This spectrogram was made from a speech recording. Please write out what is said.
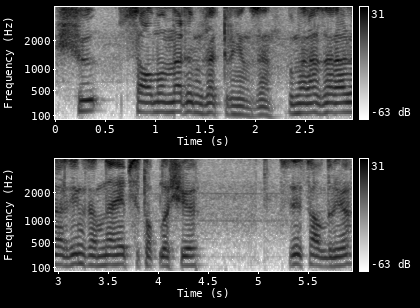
Şu salmonlardan uzak durun yalnız. Bunlara zarar verdiğiniz anda hepsi toplaşıyor. Size saldırıyor.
